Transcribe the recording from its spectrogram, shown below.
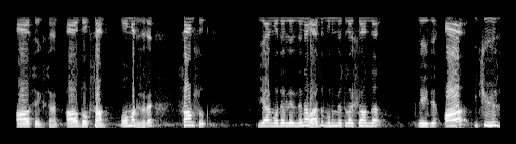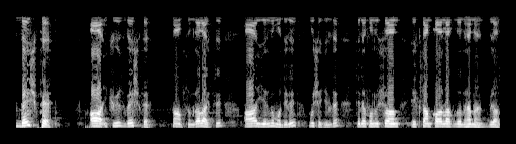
A80, A90 olmak üzere Samsung diğer modellerinde ne vardı? Bunun mesela şu anda neydi? A205P. A205P. Samsung Galaxy A20 modeli bu şekilde. Telefonun şu an ekran parlaklığını hemen biraz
